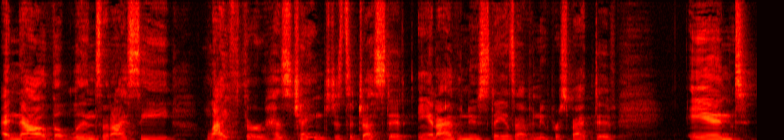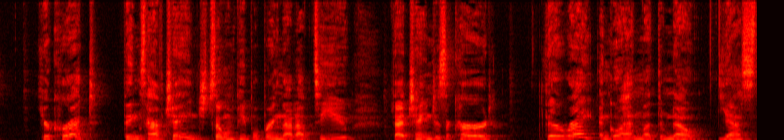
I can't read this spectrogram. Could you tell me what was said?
And now the lens that I see life through has changed. It's adjusted. And I have a new stance. I have a new perspective. And you're correct. Things have changed. So when people bring that up to you, that change has occurred, they're right. And go ahead and let them know, yes,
